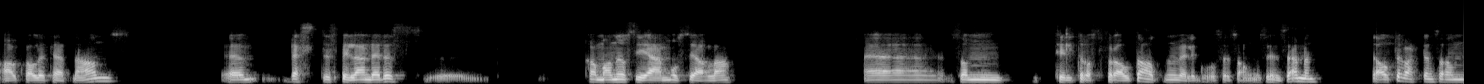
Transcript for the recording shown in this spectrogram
av kvalitetene hans. Eh, beste spilleren deres kan man jo si er Mosiala. Eh, som til tross for alt har hatt en veldig god sesong, syns jeg. Men det har alltid vært en sånn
